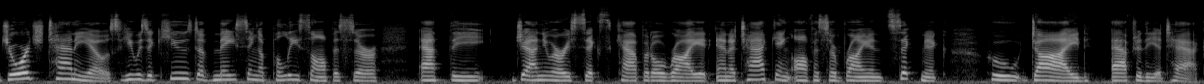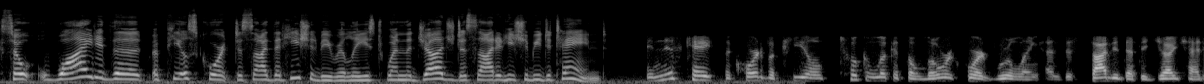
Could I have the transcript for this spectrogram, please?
George Tanios. He was accused of macing a police officer at the January 6th Capitol riot and attacking Officer Brian Sicknick, who died after the attack. So, why did the appeals court decide that he should be released when the judge decided he should be detained? In this case, the Court of Appeals took a look at the lower court ruling and decided that the judge had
